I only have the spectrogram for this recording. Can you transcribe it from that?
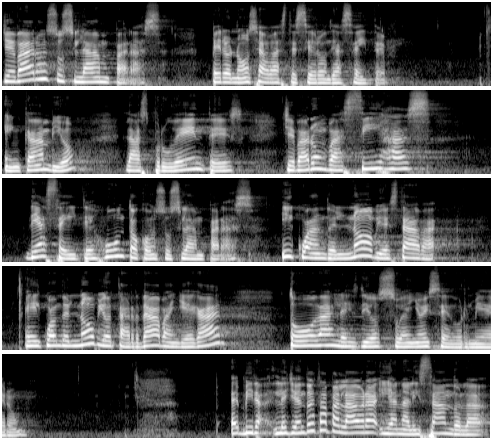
llevaron sus lámparas, pero no se abastecieron de aceite. En cambio, las prudentes llevaron vasijas de aceite junto con sus lámparas. Y cuando el novio estaba, eh, cuando el novio tardaba en llegar, todas les dio sueño y se durmieron. Eh, mira, leyendo esta palabra y analizándola,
